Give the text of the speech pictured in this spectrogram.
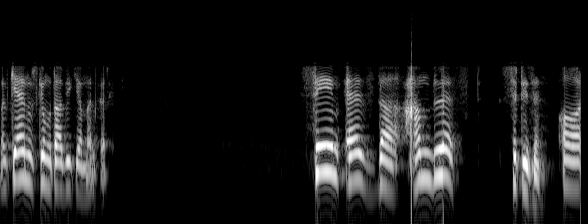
बल्कि एन उसके मुताबिक अमल करे। Same as the humblest citizen और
